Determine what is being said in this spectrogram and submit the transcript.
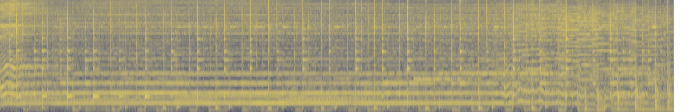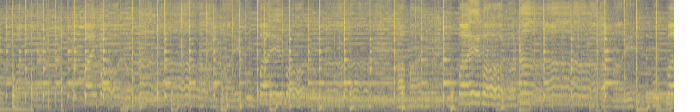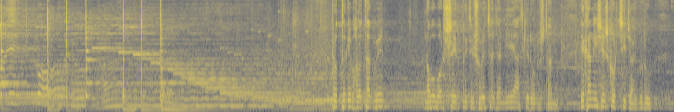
প্রত্যেকে ভালো থাকবেন। নববর্ষের প্রীতি শুভেচ্ছা জানিয়ে আজকের অনুষ্ঠান এখানেই শেষ করছি। জয়গুরু,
